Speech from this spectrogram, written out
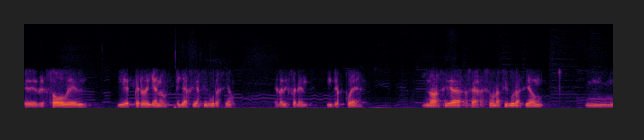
eh, de Sobel, y, eh, pero ella no, ella hacía figuración, era diferente. Y después no hacía, o sea, hace una figuración mm,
